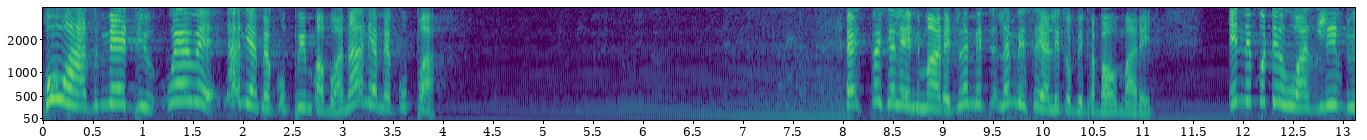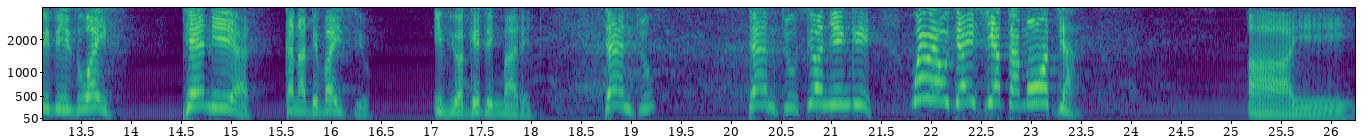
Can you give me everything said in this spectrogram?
Who has made you? Wewe, nani amekupima bwana? Nani amekupa? Especially in marriage. Let me, let me say a little bit about marriage. Anybody who has lived with his wife 10 years can advise you if you are getting married. 10 to 10 to Sio nyingi. Wewe hujaishi hata moja. Ai.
